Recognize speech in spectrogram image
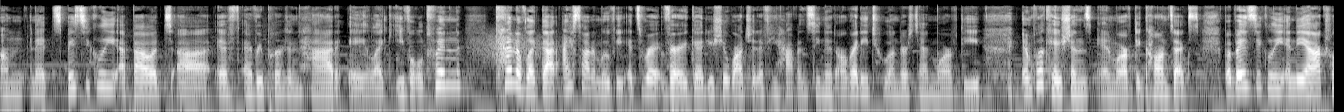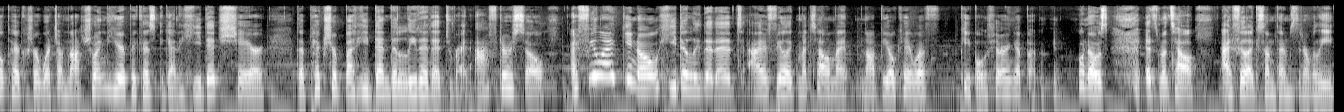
um, and it's basically about uh, if every person had a like evil twin, kind of like that. I saw the movie. It's very good. You should watch it if you haven't seen it already to understand more of the implications and more of the context. But basically, in the actual picture, which I'm not showing here because, again, he did share the picture, but he then deleted it right after. So I feel like, you know, he deleted it. I feel like Mattel might not be okay with people sharing it, but who knows? It's Mattel. I feel like sometimes they don't really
